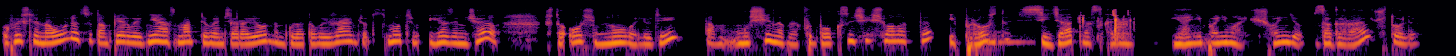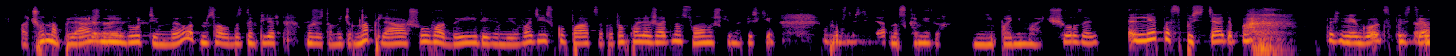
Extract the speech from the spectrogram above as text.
вышли на улицу, там первые дни осматриваемся район, там куда-то выезжаем, что-то смотрим, и я замечаю, что очень много людей, там мужчина, например, футболкасын шешіп алады и просто сидят на скамейке. Я не понимаю, что они делают? Загорают, что ли? а что на пляж не идут деймін да вот мысалы біздікілер мы же там идем на пляж у воды дегендей в воде искупаться потом полежать на солнышке на песке просто сидят на скамейках не понимаю что за лето спустя типа точнее год спустя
